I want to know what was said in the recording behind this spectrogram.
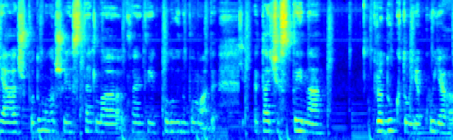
я аж подумала, що я стерла, знаєте, як половину помади. Та частина продукту, яку я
